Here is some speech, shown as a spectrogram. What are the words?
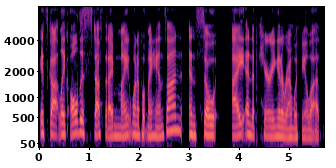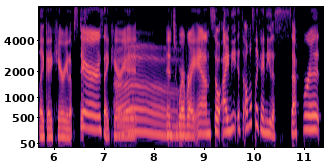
It's got like all this stuff that I might want to put my hands on and so I end up carrying it around with me a lot. Like I carry it upstairs, I carry it Oh. into wherever I am. So I need it's almost like I need a separate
